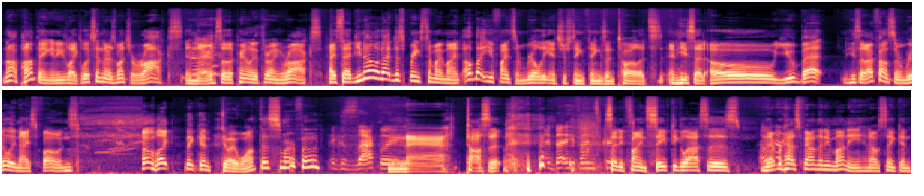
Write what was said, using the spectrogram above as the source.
not pumping, and he like looks in there. There's a bunch of rocks in there. Really? So apparently throwing rocks. I said, you know, that just brings to my mind. I'll bet you find some really interesting things in toilets. And he said, oh, you bet. He said, I found some really nice phones. I'm like thinking, do I want this smartphone? Exactly. Nah, toss it. I bet he finds. Said he finds safety glasses. Oh, Never yeah. has found any money. And I was thinking,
